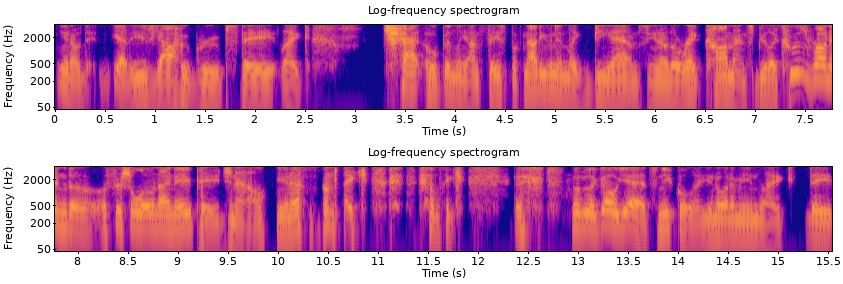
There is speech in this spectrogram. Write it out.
you know, th- yeah, they use Yahoo groups. They like chat openly on Facebook, not even in like DMs, you know, they'll write comments, be like, who's running the official O9A page now? You know, I'm like, I'm like, they'll be like, oh yeah, it's Nicola. You know what I mean? Like they,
